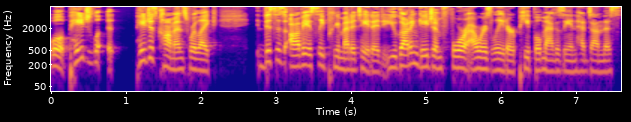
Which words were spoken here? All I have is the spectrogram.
Well, Paige Paige's comments were like, this is obviously premeditated. You got engaged and 4 hours later People magazine had done this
